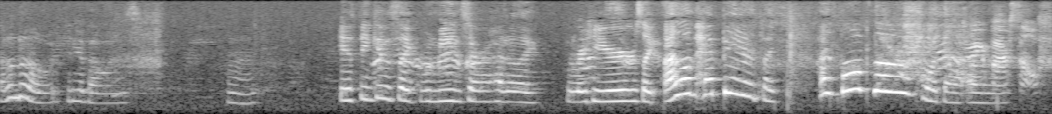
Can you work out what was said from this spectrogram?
I don't know what video that was. Hmm. I think it was like when me and Sarah had to, like, we were here. It was like, I love headbands. Like, I love them. Something like that. I Doing don't it know. by yourself.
